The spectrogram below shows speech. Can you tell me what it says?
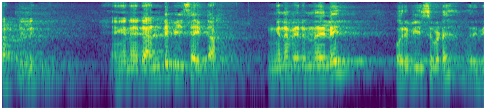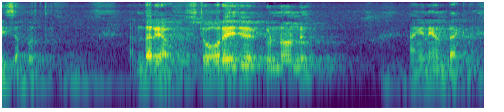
കട്ടിൽ. എങ്ങനെ? രണ്ട് പീസായിട്ടാ ഇങ്ങനെ വരുന്നതിൽ ഒരു പീസ് ഇവിടെ ഒരു പീസ് അപ്പുറത്ത്. എന്താ പറയാ സ്റ്റോറേജ് കൊണ്ടുകൊണ്ട് അങ്ങനെ ഉണ്ടാക്കണേ.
